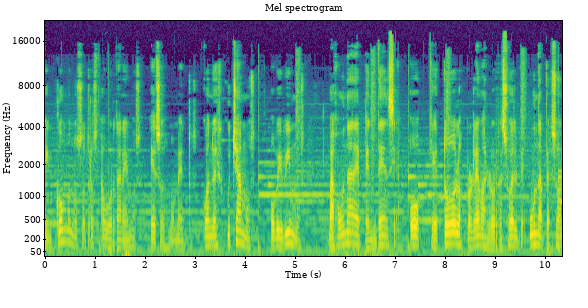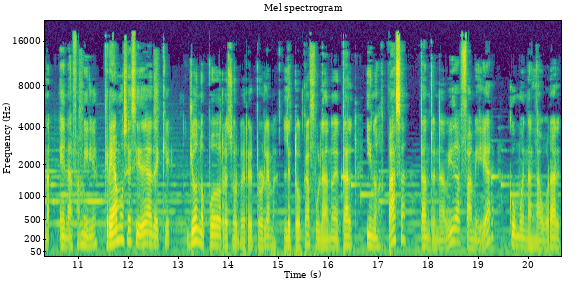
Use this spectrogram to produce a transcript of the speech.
en cómo nosotros abordaremos esos momentos. Cuando escuchamos o vivimos bajo una dependencia o que todos los problemas los resuelve una persona en la familia, creamos esa idea de que yo no puedo resolver el problema, le toca a fulano de tal y nos pasa tanto en la vida familiar como en la laboral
